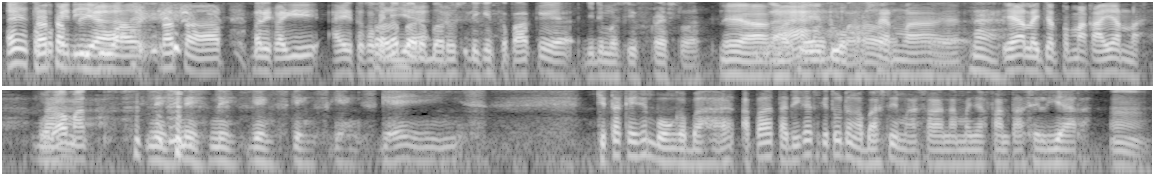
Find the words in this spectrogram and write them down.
Eh, tetap Tokopedia. dijual tetap Balik lagi, ayo soalnya Tokopedia. baru-baru sedikit kepake ya jadi masih fresh lah ya Nah, masih dua persen lah ya. Nah. ya lecet pemakaian lah Bodo Nah, amat. nih nih nih gengs gengs gengs gengs kita kayaknya mau ngebahas apa tadi kan kita udah ngebahas nih masalah namanya fantasi liar Hmm.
